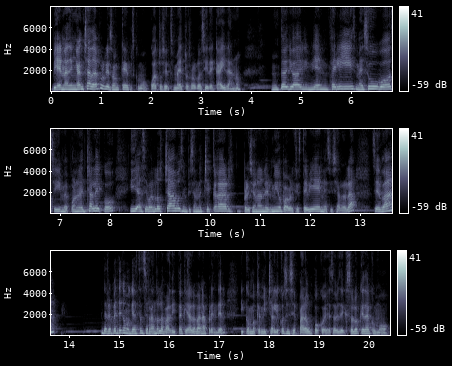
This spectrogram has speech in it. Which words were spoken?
bien enganchada porque son que pues como 400 metros o algo así de caída, ¿no? Entonces yo ahí bien feliz, me subo, sí, me ponen el chaleco y ya se van los chavos, empiezan a checar, presionan el mío para ver que esté bien y así, shalala. Se van, de repente como que ya están cerrando la bardita que ya la van a prender y como que mi chaleco se separa un poco, ya sabes, de que solo queda como,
